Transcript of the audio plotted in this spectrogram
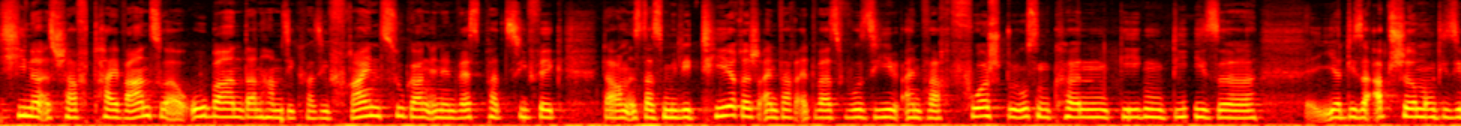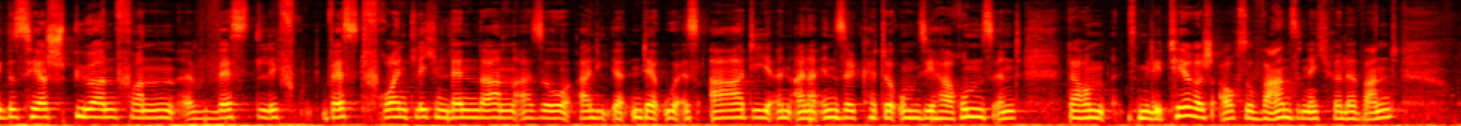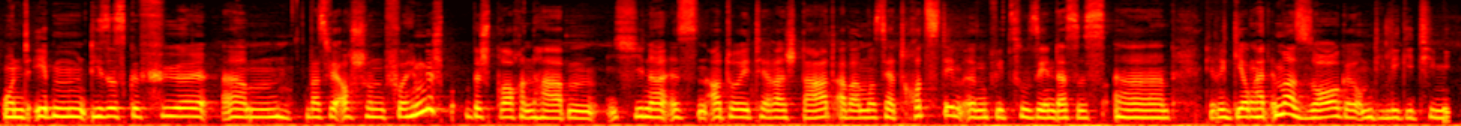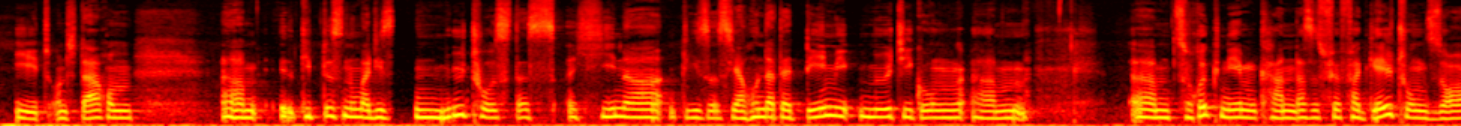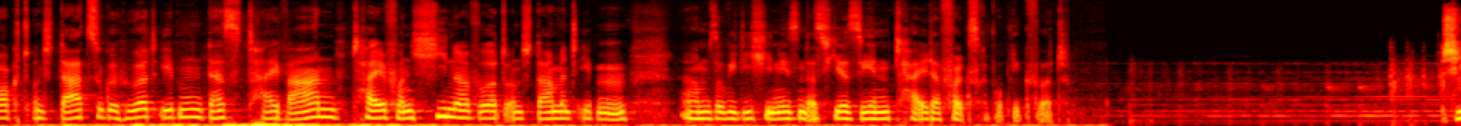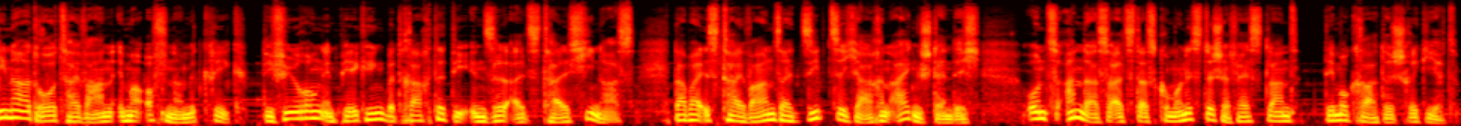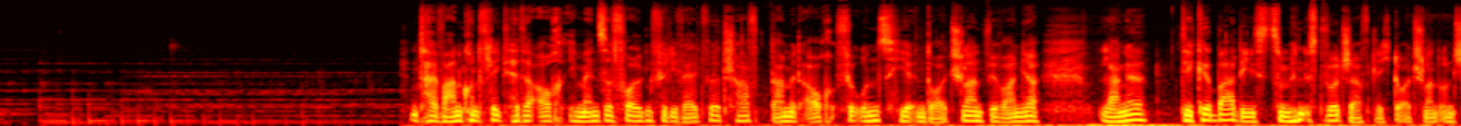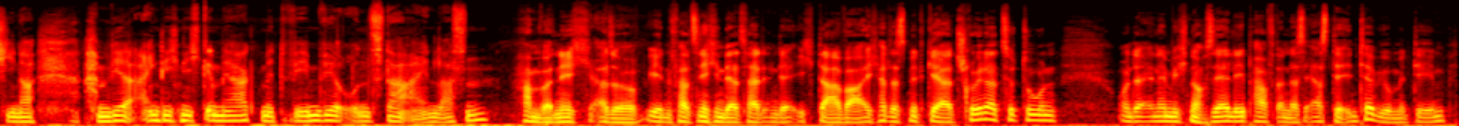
China es schafft, Taiwan zu erobern, dann haben sie quasi freien Zugang in den Westpazifik. Darum ist das militärisch einfach etwas, wo sie einfach vorstoßen können gegen diese, ja, diese Abschirmung, die sie bisher spüren von westlich, westfreundlichen Ländern, also Alliierten der USA, die in einer Inselkette um sie herum sind. Darum ist militärisch auch so wahnsinnig relevant. Und eben dieses Gefühl, ähm, was wir auch schon vorhin besprochen haben, China ist ein autoritärer Staat, aber muss ja trotzdem irgendwie zusehen, dass es, äh, die Regierung hat immer Sorge um die Legitimität. Und darum ähm, gibt es nun mal diesen Mythos, dass China dieses Jahrhundert der Demütigung ähm, zurücknehmen kann, dass es für Vergeltung sorgt. Und dazu gehört eben, dass Taiwan Teil von China wird und damit eben, ähm, so wie die Chinesen das hier sehen, Teil der Volksrepublik wird. China droht Taiwan immer offener mit Krieg. Die Führung in Peking betrachtet die Insel als Teil Chinas. Dabei ist Taiwan seit 70 Jahren eigenständig und anders als das kommunistische Festland demokratisch regiert. Ein Taiwan-Konflikt hätte auch immense Folgen für die Weltwirtschaft, damit auch für uns hier in Deutschland. Wir waren ja lange dicke Buddies, zumindest wirtschaftlich Deutschland und China. Haben wir eigentlich nicht gemerkt, mit wem wir uns da einlassen? Haben wir nicht. Also jedenfalls nicht in der Zeit, in der ich da war. Ich hatte es mit Gerhard Schröder zu tun und erinnere mich noch sehr lebhaft an das erste Interview mit dem.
